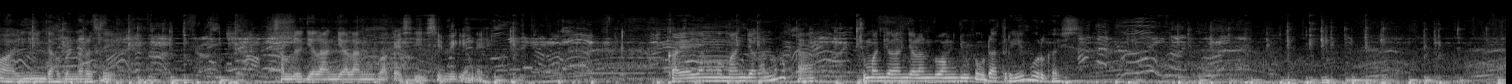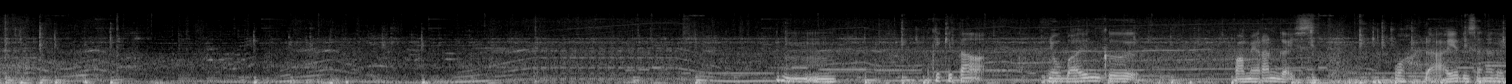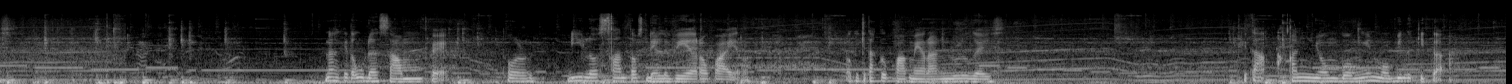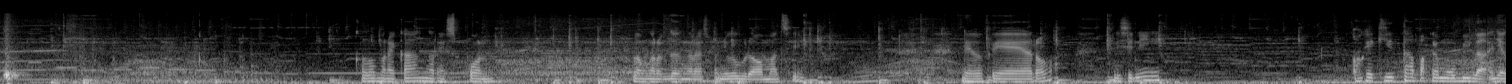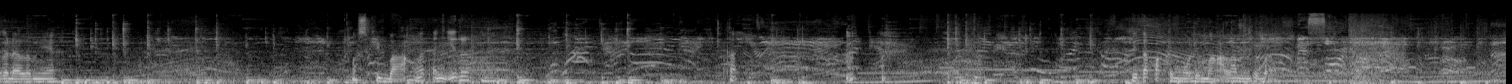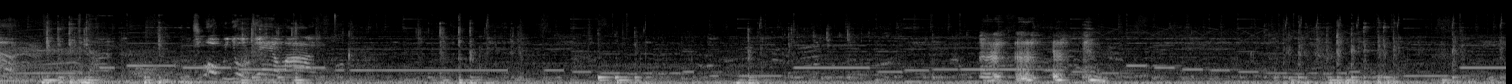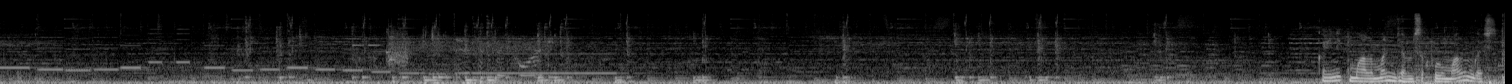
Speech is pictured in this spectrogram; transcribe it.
wah ini indah bener sih. Sambil jalan-jalan pakai si Civic ini. Kayak yang memanjakan mata. Cuman jalan-jalan doang juga udah terhibur guys. Hmm, oke kita nyobain ke pameran guys wah ada air di sana guys. Nah kita udah sampai tuh di Los Santos del Viejo Fire oke kita ke pameran dulu guys. Kita akan nyombongin mobil kita. Kalau mereka ngerespon. Belum ngerega ngerespon juga udah amat sih. Del Vero di sini oke kita pakai mobil aja ke dalamnya. Oh sepi banget anjir. Kita, kita pakai mode malam coba Open kayak ini kemalaman jam 10 malam guys.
